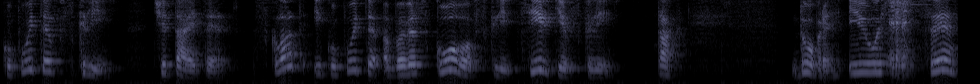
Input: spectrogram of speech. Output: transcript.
купуйте в склі. Читайте склад і купуйте обов'язково в склі, тільки в склі. Так. Добре, і ось це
